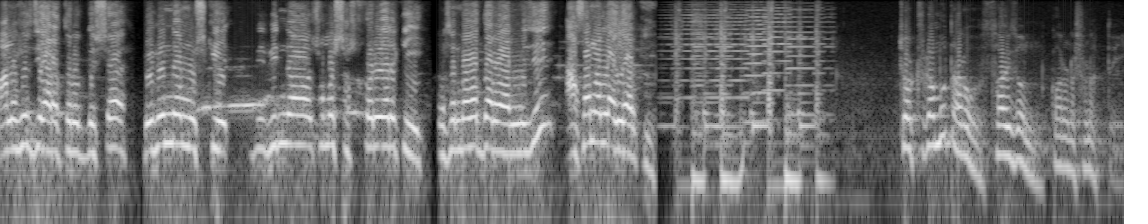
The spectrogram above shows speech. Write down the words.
মানুষের জিয়ারতের উদ্দেশ্যে বিভিন্ন মুশকিল, বিভিন্ন সমস্যা করে আর কি, হোসেন বাবার দরবার নিজে আসান আল্লাহ আর কি। চট্টগ্রামত আরও ছয়জন করোনা শনাক্তই।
